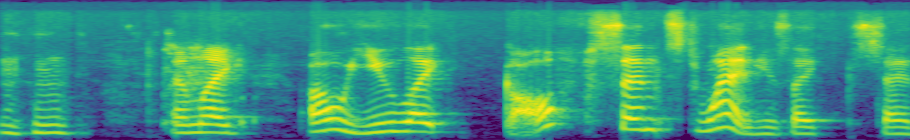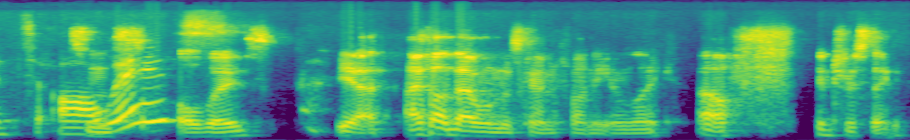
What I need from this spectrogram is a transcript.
hmm And like, oh, you like golf since when? He's like, since since always. always. Yeah, I thought that one was kind of funny. I'm like, oh, interesting.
